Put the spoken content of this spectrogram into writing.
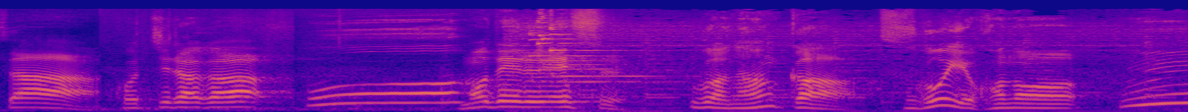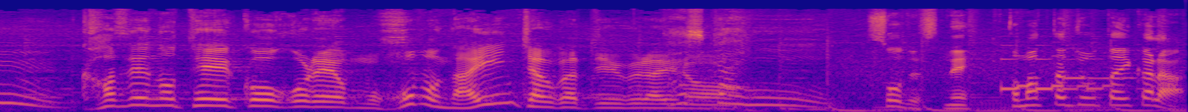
さあこちらがおおモデル S うわなんかすごいよ。このうん。風の抵抗これもうほぼないんちゃうかっていうぐらいの。確かに。そうですね。止まった状態から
